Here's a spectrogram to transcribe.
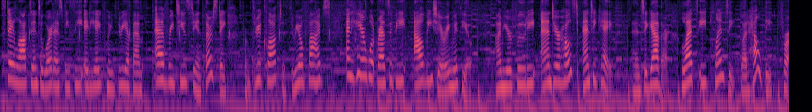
Stay locked into Word SBC 88.3 FM every Tuesday and Thursday from 3 o'clock to 3.05 and hear what recipe I'll be sharing with you. I'm your foodie and your host, Auntie K. And together, let's eat plenty but healthy for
